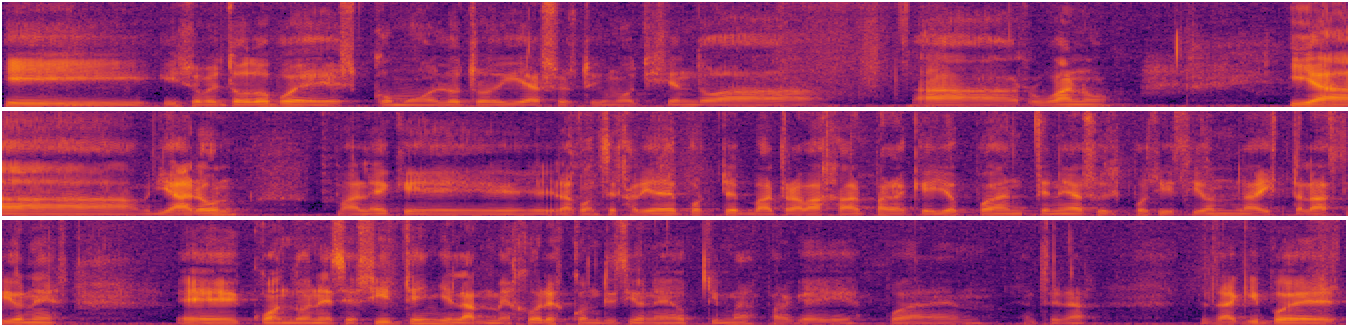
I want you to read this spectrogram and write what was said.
y, sobre todo, pues como el otro día se estuvimos diciendo a, a Rubano y a, y Aarón, ¿vale? que la Concejalía de Deportes va a trabajar para que ellos puedan tener a su disposición las instalaciones eh, cuando necesiten y en las mejores condiciones óptimas para que puedan entrenar. Desde aquí, pues,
